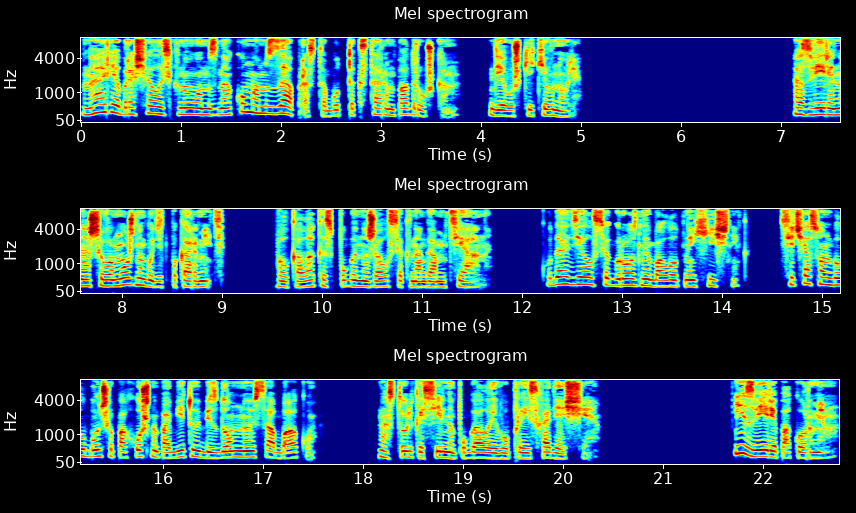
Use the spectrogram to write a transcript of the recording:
Нари обращалась к новым знакомым запросто, будто к старым подружкам. Девушки кивнули. «А зверя нашего можно будет покормить?» Волколак испуганно жался к ногам Тианы. Куда делся грозный болотный хищник? Сейчас он был больше похож на побитую бездомную собаку. Настолько сильно пугало его происходящее. «И зверя покормим».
